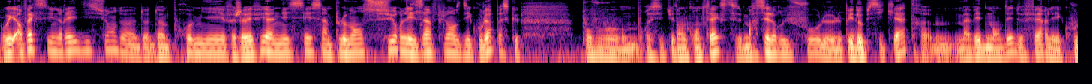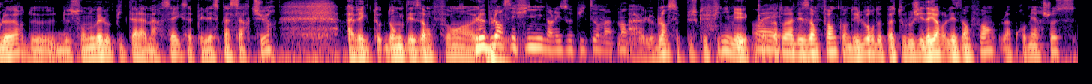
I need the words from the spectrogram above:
Oui, en fait, c'est une réédition d'un- d'un premier. Enfin, j'avais fait un essai simplement sur les influences des couleurs parce que. Pour vous resituer dans le contexte, Marcel Ruffo, le, le pédopsychiatre, m'avait demandé de faire les couleurs de, de son nouvel hôpital à Marseille qui s'appelait l'Espace Arthur, avec donc des enfants. euh, Le blanc, c'est fini dans les hôpitaux maintenant. Ah, le blanc, c'est plus que fini, mais quand, Ouais. quand on a des enfants qui ont des lourdes pathologies, d'ailleurs, les enfants, la première chose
